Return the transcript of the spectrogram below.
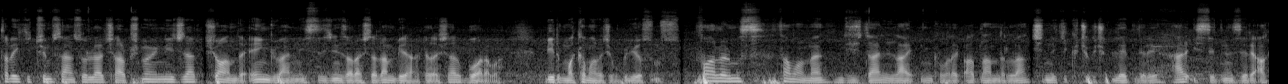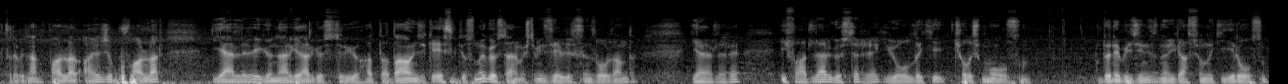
Tabii ki tüm sensörler çarpışma önleyiciler. Şu anda en güvenli isteyeceğiniz araçlardan biri arkadaşlar bu araba. Bir makam aracı bu biliyorsunuz. Farlarımız tamamen dijital lightning olarak adlandırılan içindeki küçük küçük ledleri her istediğiniz yere aktarabilen farlar. Ayrıca bu farlar yerlere yönergeler gösteriyor. Hatta daha önceki S videosunda göstermiştim. İzleyebilirsiniz oradan da. Yerlere ifadeler göstererek yoldaki çalışma olsun, dönebileceğiniz navigasyondaki yeri olsun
